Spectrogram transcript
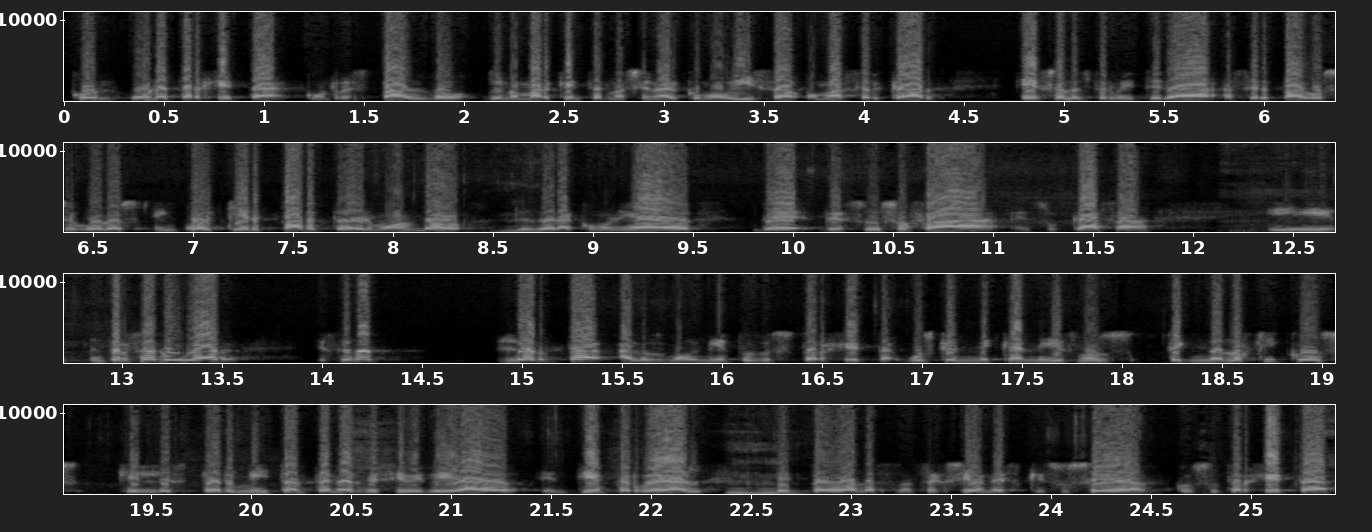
con una tarjeta con respaldo de una marca internacional como Visa o Mastercard. Eso les permitirá hacer pagos seguros en cualquier parte del mundo, desde la comunidad de, de su sofá, en su casa. Y en tercer lugar, estén alerta a los movimientos de su tarjeta. Busquen mecanismos tecnológicos que les permitan tener visibilidad en tiempo real de todas las transacciones que sucedan con su tarjeta.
